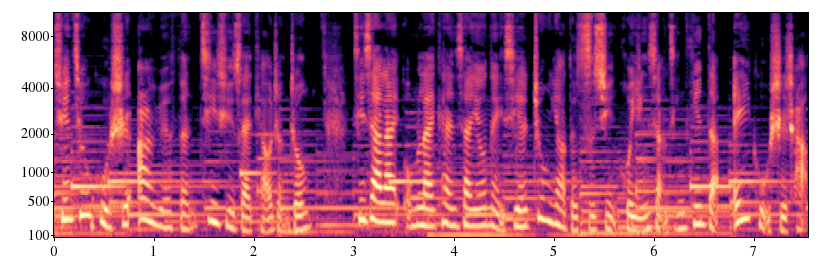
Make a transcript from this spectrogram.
全球股市二月份继续在调整中。接下来，我们来看一下有哪些重要的资讯会影响今天的 A 股市场。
